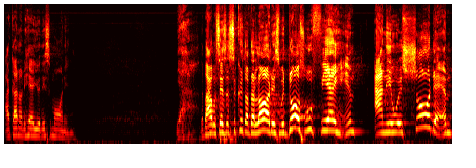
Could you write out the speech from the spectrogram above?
I cannot hear you this morning. Yeah, the Bible says the secret of the Lord is with those who fear him, and he will show them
